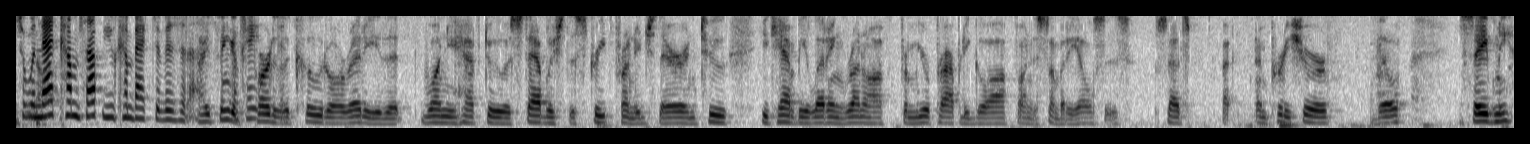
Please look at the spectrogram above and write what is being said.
So when that comes up, you come back to visit us. I think it's okay? part of the It's- code already that, one, you have to establish the street frontage there, and two, you can't be letting runoff from your property go off onto somebody else's. So that's, I- I'm pretty sure, Bill, save me.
